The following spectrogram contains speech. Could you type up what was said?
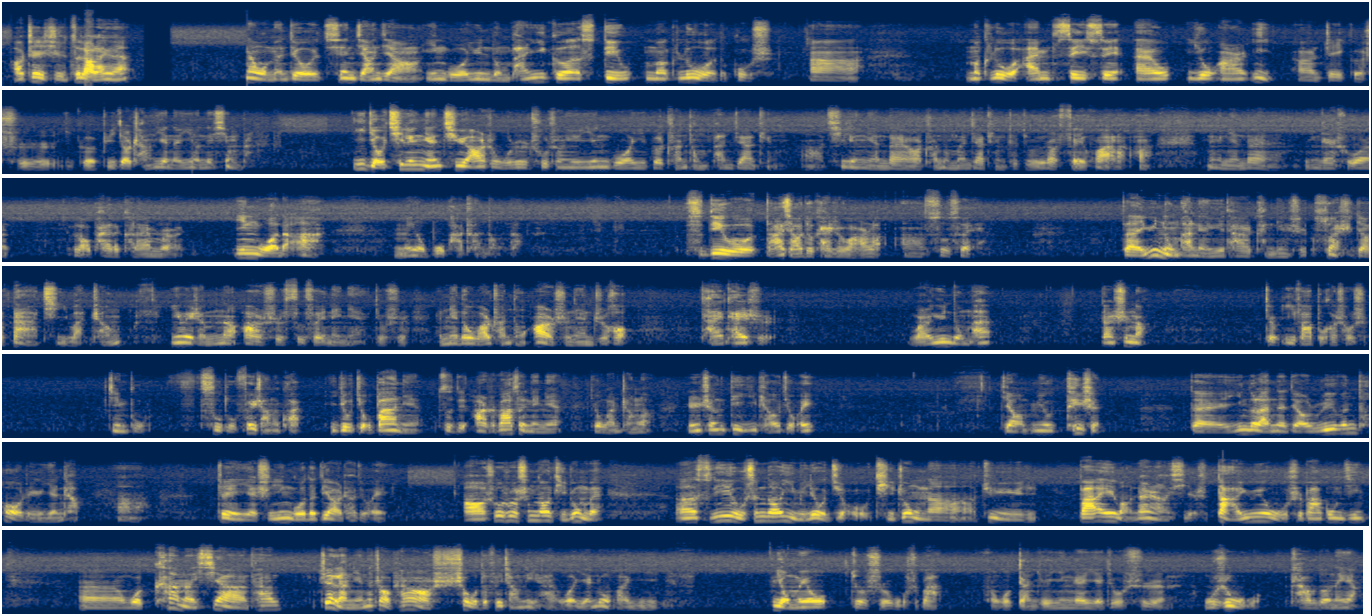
好，这是资料来源。那我们就先讲讲英国运动攀一哥 Steve mclure 的故事啊 McClure，啊，这个是一个比较常见的英文的姓吧。一九七零年七月二十五日出生于英国一个传统攀家庭。啊，七零年代啊，传统潘家庭这就有点废话了啊。那个年代应该说老派的 climber，英国的啊，没有不怕传统的。Steve 打小就开始玩了啊，四岁，在运动攀领域他肯定是算是叫大器晚成，因为什么呢？二十四岁那年，就是人家都玩传统二十年之后，才开始玩运动攀。但是呢，就一发不可收拾，进步速度非常的快。一九九八年，自己二十八岁那年就完成了人生第一条九 A，叫 Mutation，在英格兰的叫 Riventol 这个盐场啊，这也是英国的第二条九 A。啊，说说身高体重呗，呃，Steve 身高一米六九，体重呢，据。八 A 网站上写是大约五十八公斤，嗯，我看了一下他这两年的照片啊，瘦的非常厉害，我严重怀疑有没有就是五十八，我感觉应该也就是五十五，差不多那样。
